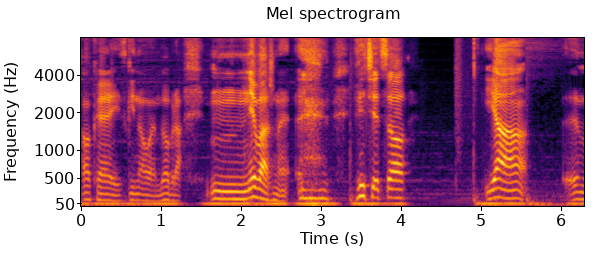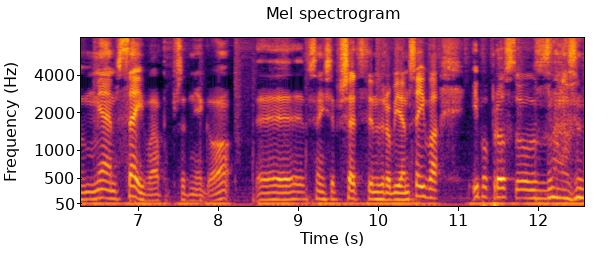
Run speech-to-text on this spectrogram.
Okej, zginąłem, dobra. Mm, nieważne. Wiecie co? Ja miałem save'a poprzedniego. y, w sensie przed tym zrobiłem save'a i po prostu znalazłem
